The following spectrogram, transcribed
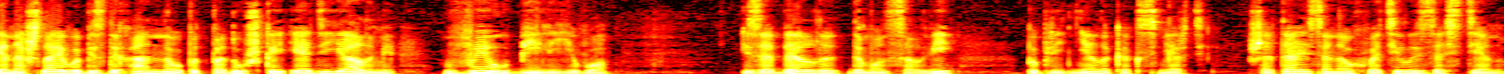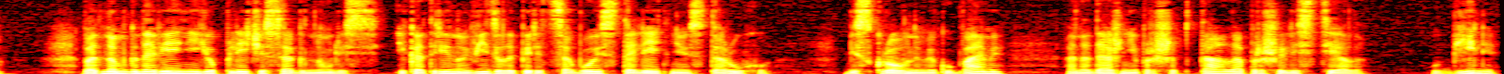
Я нашла его бездыханного под подушкой и одеялами. Вы убили его». Изабелла де Монсалви побледнела, как смерть. Шатаясь, она ухватилась за стену. В одно мгновение ее плечи согнулись, и Катрин увидела перед собой столетнюю старуху. Бескровными губами она даже не прошептала, а прошелестела. «Убили?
